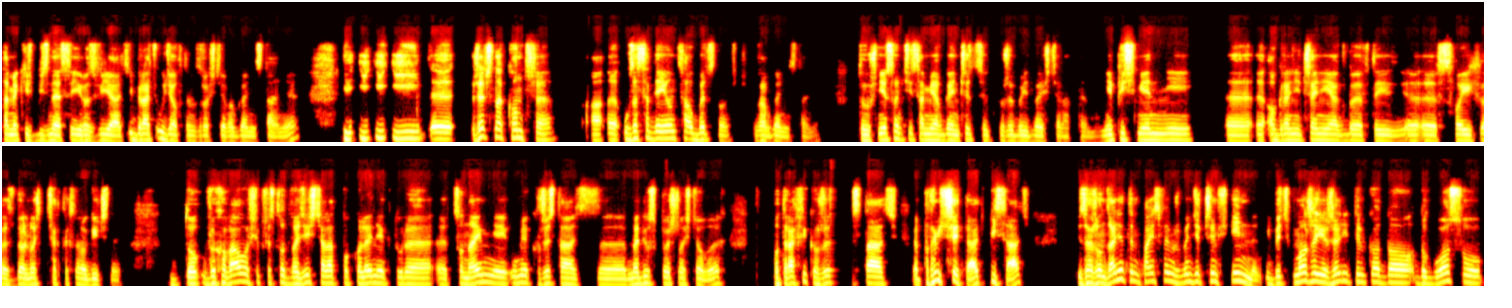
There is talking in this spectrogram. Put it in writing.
tam jakieś biznesy i rozwijać i brać udział w tym wzroście w Afganistanie. I, i, i rzecz na kontrze, uzasadniająca obecność w Afganistanie, to już nie są ci sami Afgańczycy, którzy byli 20 lat temu, niepiśmienni, ograniczeni jakby w, tej, w swoich zdolnościach technologicznych. To wychowało się przez to 20 lat pokolenie, które co najmniej umie korzystać z mediów społecznościowych, potrafi korzystać, potrafi czytać, pisać, zarządzanie tym państwem już będzie czymś innym. I być może, jeżeli tylko do, do głosu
